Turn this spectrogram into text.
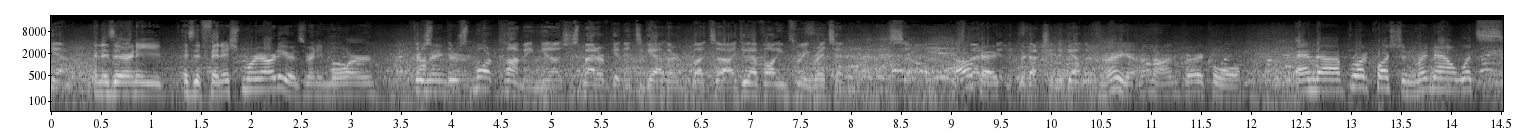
Yeah, And is there any? Is it finished Moriarty, or is there any more there's, coming? there's or- more coming. You know, it's just a matter of getting it together. But uh, I do have volume three written, so it's a matter of Okay. getting the production together. There you go. On. Very cool. And uh, broad question. Right now, what's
